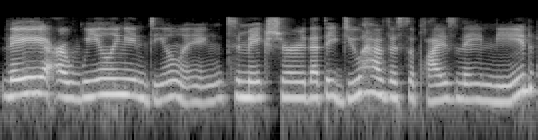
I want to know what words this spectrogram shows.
they are wheeling and dealing to make sure that they do have the supplies they need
